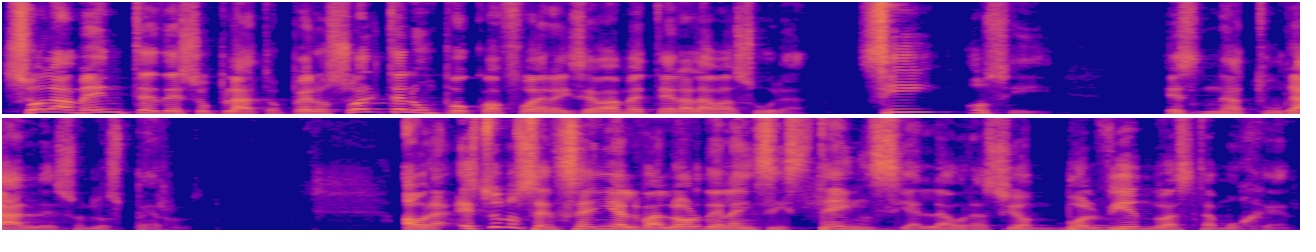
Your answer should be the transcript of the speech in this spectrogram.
solamente de su plato, pero suéltelo un poco afuera y se va a meter a la basura. Sí o sí. Es natural eso en los perros. Ahora, esto nos enseña el valor de la insistencia en la oración, volviendo a esta mujer.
